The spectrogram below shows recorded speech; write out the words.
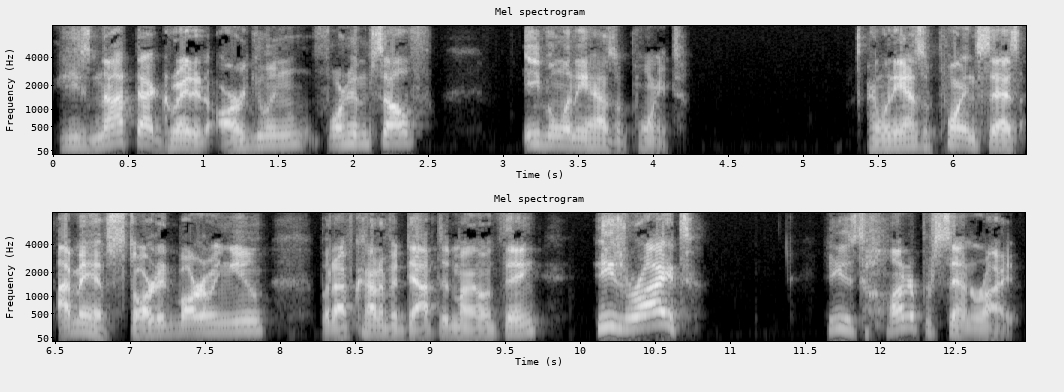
he's not that great at arguing for himself, even when he has a point. And when he has a point and says, I may have started borrowing you, but I've kind of adapted my own thing, he's right. He's 100% right.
